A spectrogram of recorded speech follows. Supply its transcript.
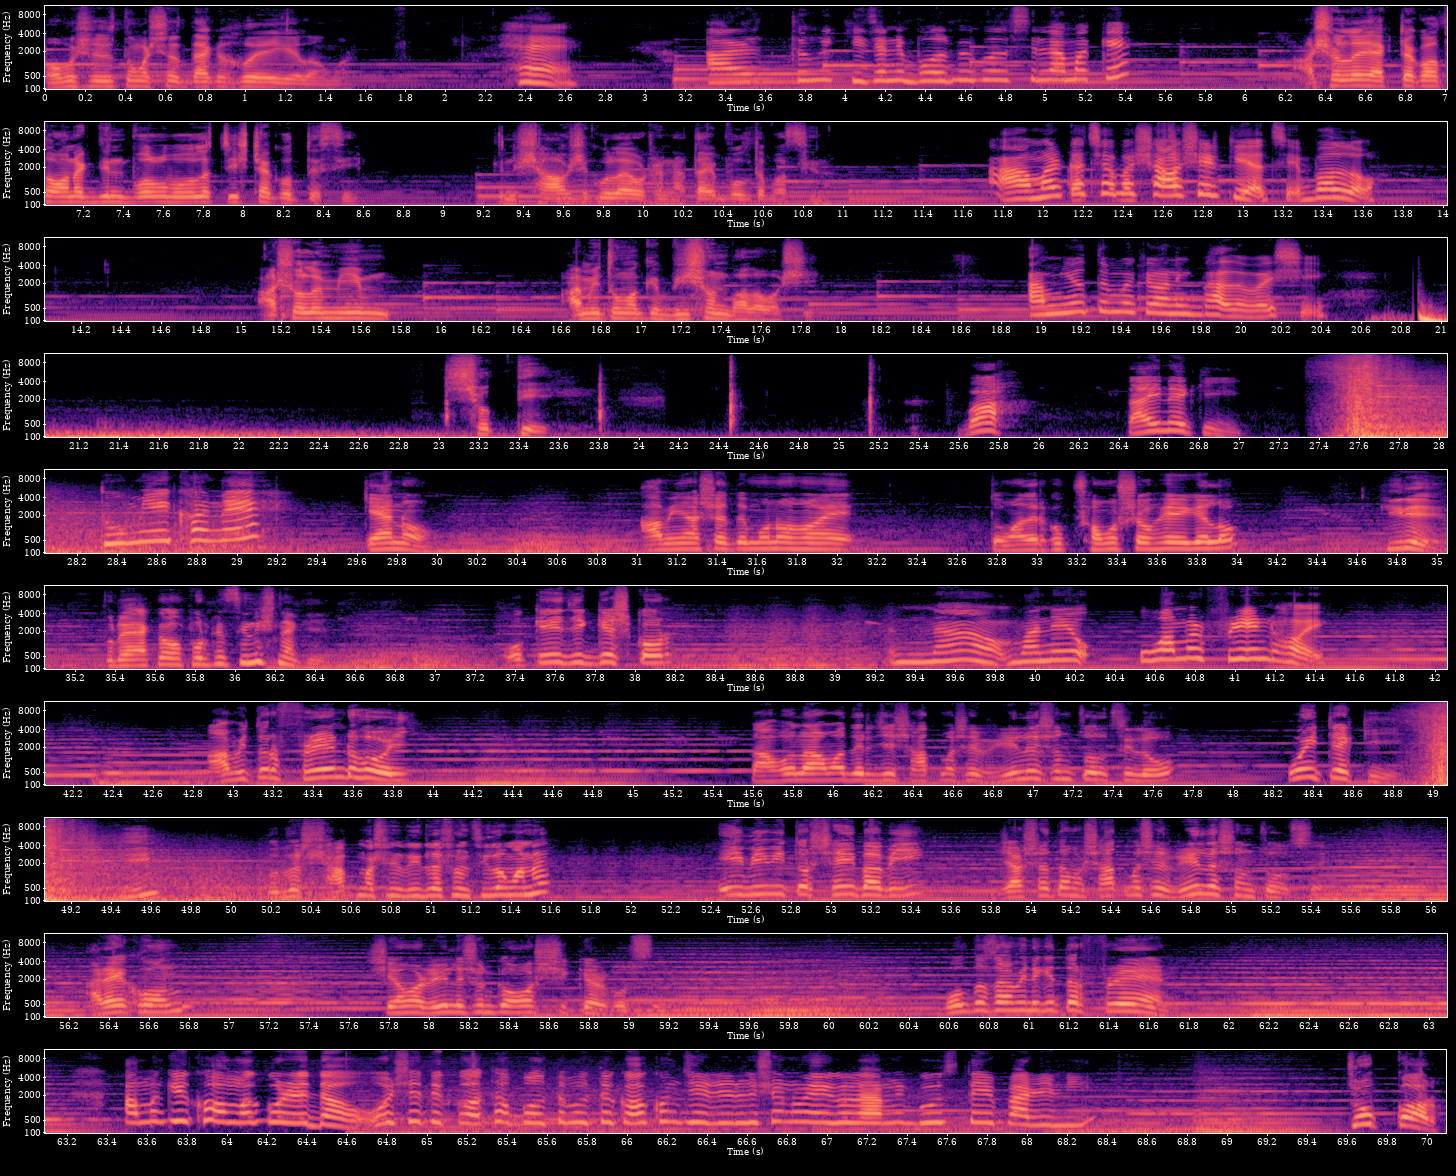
অবশেষে তোমার সাথে দেখা হয়ে গেল আমার। হ্যাঁ। আর তুমি কি জানি বলবে বলছিলে আমাকে? আসলে একটা কথা অনেকদিন বলব বলে চেষ্টা করতেছি কিন্তু সাহসী কুলায় ওঠে না তাই বলতে পারছি না। আমার কাছে আবার সাহসের কি আছে? বলো। আসলে মিম আমি তোমাকে ভীষণ ভালোবাসি। আমিও তোমাকে অনেক ভালোবাসি। সত্যি? বাহ তাই নাকি? তুমি এখানে? কেন? আমি আসাতে মনে হয় তোমাদের খুব সমস্যা হয়ে গেল। কি রে তোরা একে অপরকে চিনিস নাকি? ওকেই জিজ্ঞেস কর। না মানে ও আমার ফ্রেন্ড হয়। আমি তোর ফ্রেন্ড হই। তাহলে আমাদের যে সাত মাসের রিলেশন চলছিল ওইটা কি? কি? তোদের সাত মাসের রিলেশন ছিল মানে? এই মিমি তোর সেই ভাবি যার সাথে আমার সাত মাসের রিলেশন চলছে। আর এখন সে আমার রিলেশনকে অস্বীকার করছে। বলতেছে আমি নাকি তোর ফ্রেন্ড আমাকে ক্ষমা করে দাও। ওর সাথে কথা বলতে বলতে কখন যে রিলেশন হয়ে গেলো আমি বুঝতেই পারিনি। চুপ কর।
